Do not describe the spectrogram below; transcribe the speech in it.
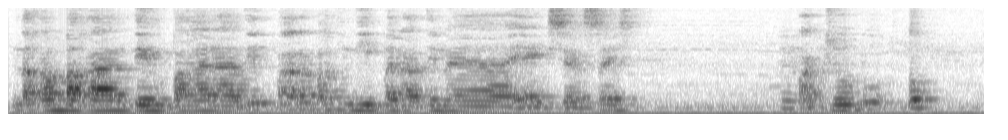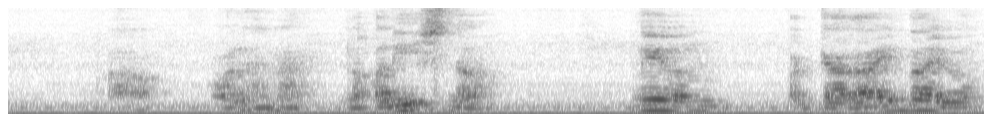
Nakabakante yung panga natin para bang hindi pa natin na-exercise. Mm. Pagsubo, tok. Ah, wala na. Nakalihis na. Ngayon, pagkakain tayo,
